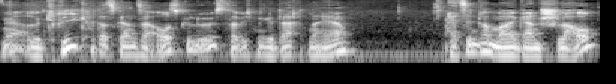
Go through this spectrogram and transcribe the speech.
Ja, also Krieg hat das Ganze ausgelöst. Habe ich mir gedacht, naja, Jetzt sind wir mal ganz schlau.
